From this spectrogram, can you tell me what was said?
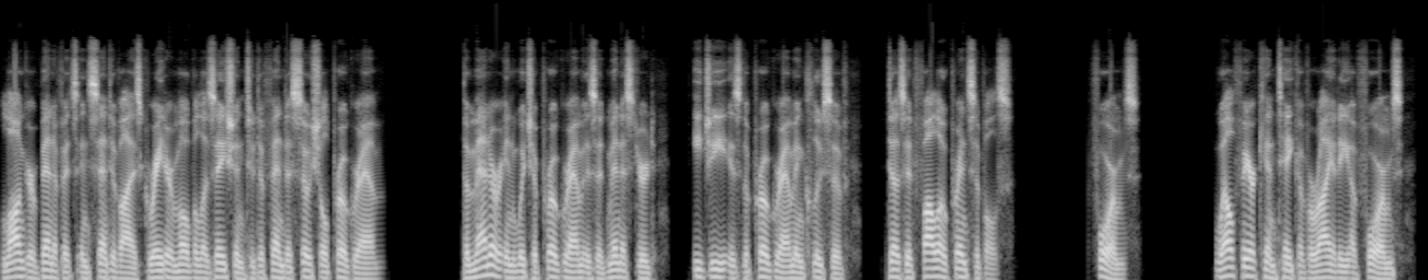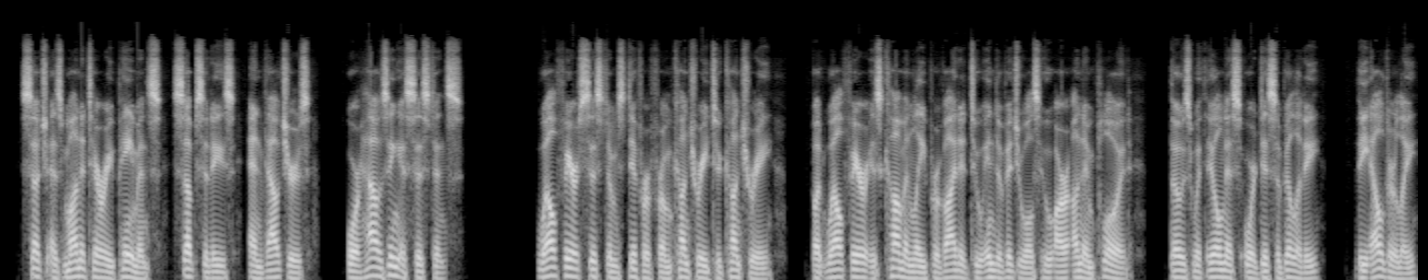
longer benefits incentivize greater mobilization to defend a social program. The manner in which a program is administered, e.g. is the program inclusive, does it follow principles? Forms. Welfare can take a variety of forms, such as monetary payments, subsidies, and vouchers, or housing assistance. Welfare systems differ from country to country, but welfare is commonly provided to individuals who are unemployed, those with illness or disability, the elderly,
